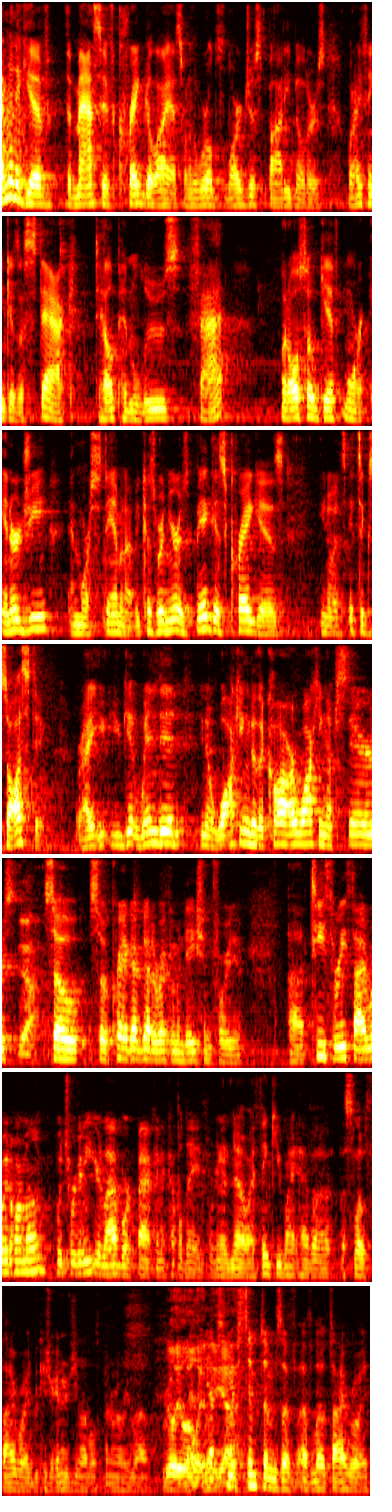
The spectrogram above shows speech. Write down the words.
I'm going to give the massive Craig Golias, one of the world's largest bodybuilders, what I think is a stack to help him lose fat, but also give more energy and more stamina. Because when you're as big as Craig is, you know, it's, it's exhausting, right? You, you get winded, you know, walking to the car, walking upstairs. Yeah. So, so Craig, I've got a recommendation for you. Uh, T3 thyroid hormone, which we're going to get your lab work back in a couple days. We're going to know. I think you might have a, a slow thyroid because your energy level's been really low. Really low you, have, yeah. you have symptoms of, of low thyroid.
